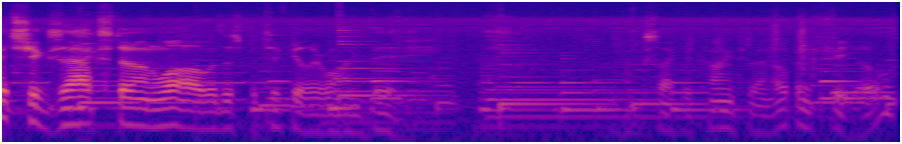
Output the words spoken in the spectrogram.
Which exact stone wall would this particular one be? Looks like we're coming to an open field.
